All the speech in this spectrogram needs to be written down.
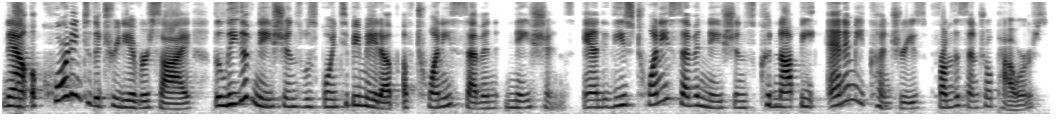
Now, according to the Treaty of Versailles, the League of Nations was going to be made up of 27 nations, and these 27 nations could not be enemy countries from the Central Powers,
